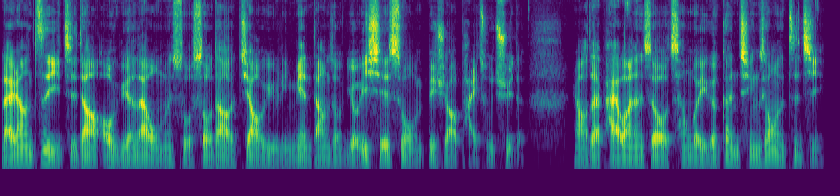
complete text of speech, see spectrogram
来让自己知道哦，原来我们所受到的教育里面当中有一些是我们必须要排出去的。然后在排完了之后，成为一个更轻松的自己，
